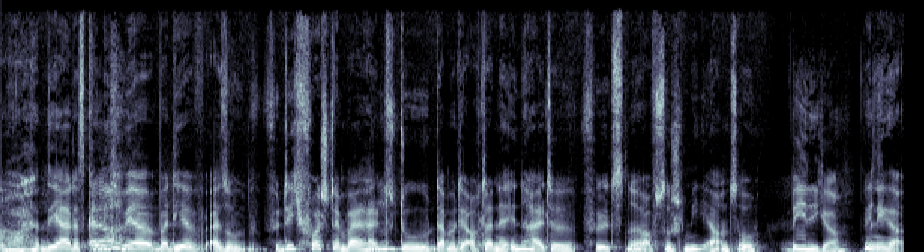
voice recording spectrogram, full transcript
oh, ja, das kann Ja. ich mir bei dir, also für dich vorstellen, weil halt Mhm. du damit ja auch deine Inhalte füllst, ne, auf Social Media und so. Weniger. Weniger.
